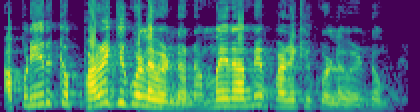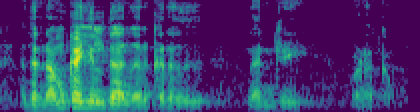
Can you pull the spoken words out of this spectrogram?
அப்படி இருக்க பழக்கி கொள்ள வேண்டும். நம்மை நாமே பழக்கிக் கொள்ள வேண்டும். அது நம் கையில் தான் இருக்கிறது. நன்றி. வணக்கம்.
